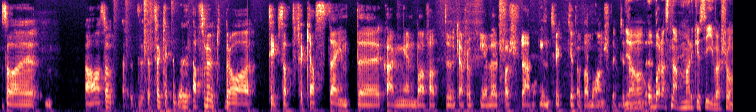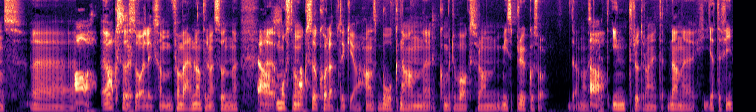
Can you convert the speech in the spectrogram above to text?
så, eh, ja, så för, absolut bra tips att förkasta inte genren bara för att du kanske upplever första intrycket att det var barnsligt. Ja, och bara snabbt, Marcus Ivarssons. Eh, Ja, också absolut. så, liksom, från Värmland till och med, Sunne. Ja. Eh, måste man också kolla upp, tycker jag. Hans bok när han eh, kommer tillbaka från missbruk och så. Den han Ja. skrivit, Intro tror jag han heter. Den är jättefin.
